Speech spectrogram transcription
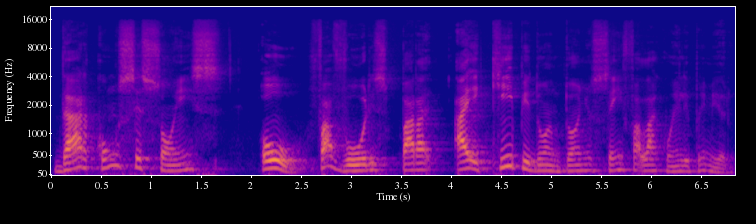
dar concessões ou favores para a equipe do Antônio sem falar com ele primeiro.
